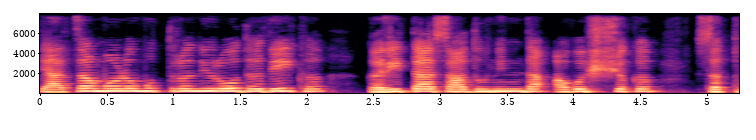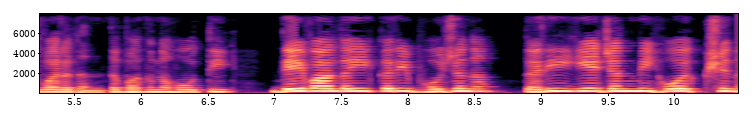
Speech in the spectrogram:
त्याचा मळमूत्र निरोध देख करिता साधू निंदा आवश्यक सत्वर दंत भग्न होती. देवालयी करी भोजन तरी ये जन्मी होय क्षीण.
